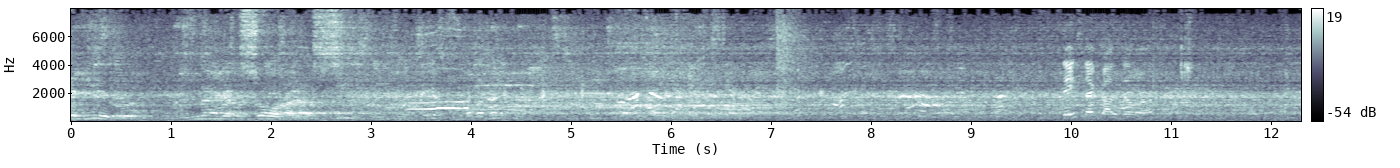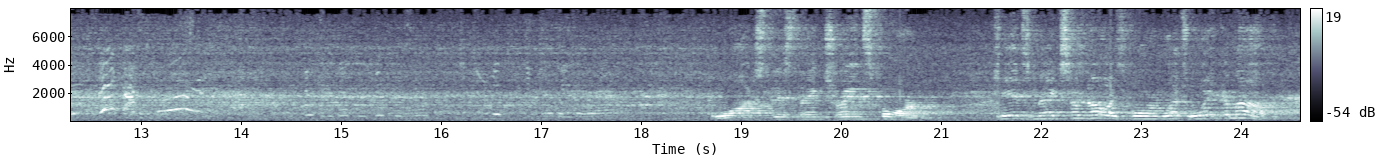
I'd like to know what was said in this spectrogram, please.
give you Megasaurus. They said Godzilla. Watch this thing transform. Kids, make some noise for him. Let's wake him up.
